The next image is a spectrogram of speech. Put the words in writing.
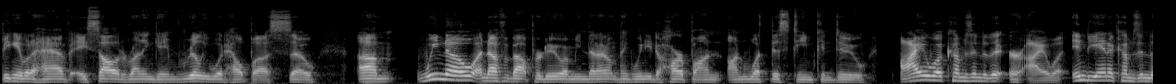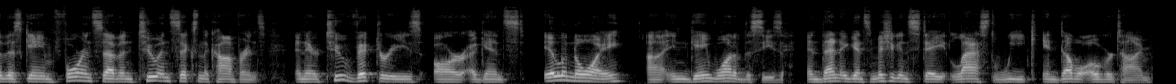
being able to have a solid running game really would help us. So um, we know enough about Purdue. I mean that I don't think we need to harp on on what this team can do. Iowa comes into the or Iowa, Indiana comes into this game four and seven, two and six in the conference, and their two victories are against Illinois uh, in game one of the season, and then against Michigan State last week in double overtime.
